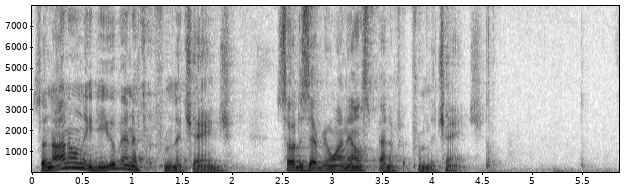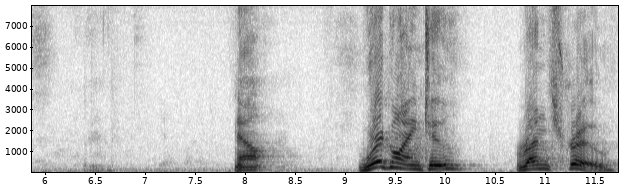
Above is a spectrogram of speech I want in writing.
So not only do you benefit from the change, so does everyone else benefit from the change. Now, we're going to run through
